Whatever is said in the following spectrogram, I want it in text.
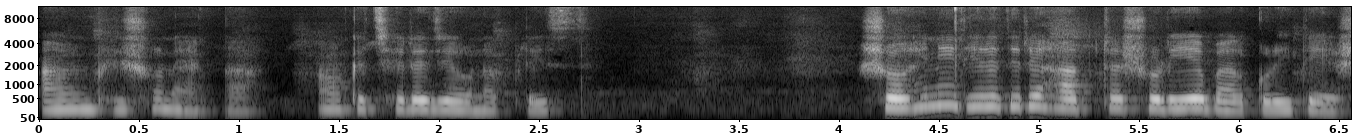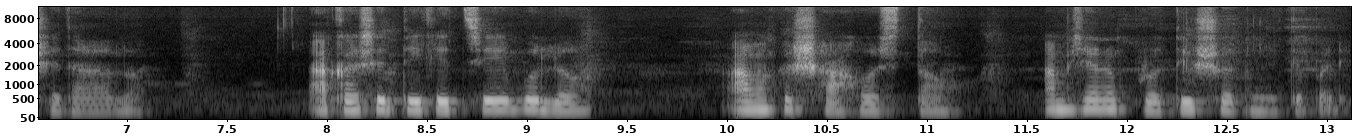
আমি ভীষণ একা, আমাকে ছেড়ে যেও না প্লিজ। সোহিনী ধীরে ধীরে হাতটা সরিয়ে ব্যালকনিতে এসে দাঁড়াল। আকাশের দিকে চেয়ে বলল আমাকে সাহস দাও আমি যেন প্রতিশোধ নিতে পারি।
